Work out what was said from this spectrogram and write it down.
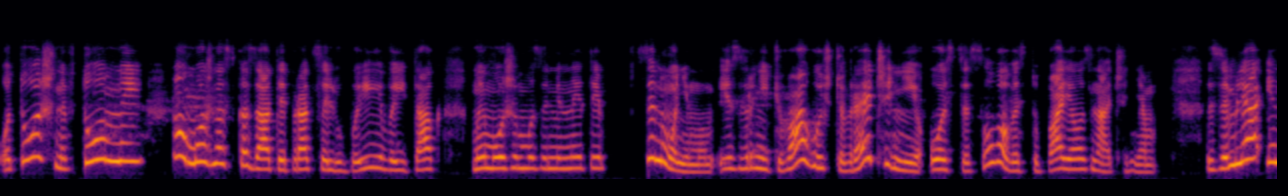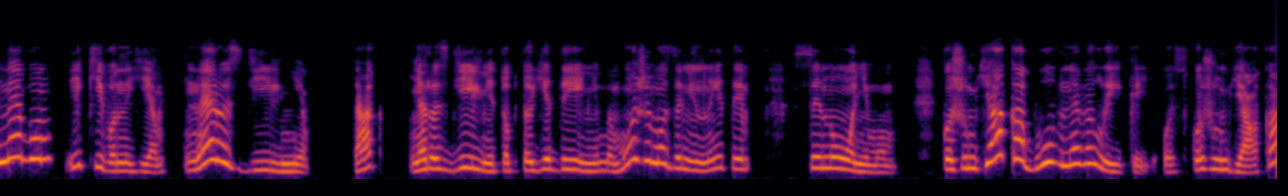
Отож, невтомний, ну, можна сказати, працелюбивий, так, ми можемо замінити синонімом. І зверніть увагу, що в реченні ось це слово виступає означенням. Земля і небо, які вони є? Нероздільні. Так? Нероздільні, тобто єдині, ми можемо замінити синонімом. Кожум'яка був невеликий. Ось кожум'яка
